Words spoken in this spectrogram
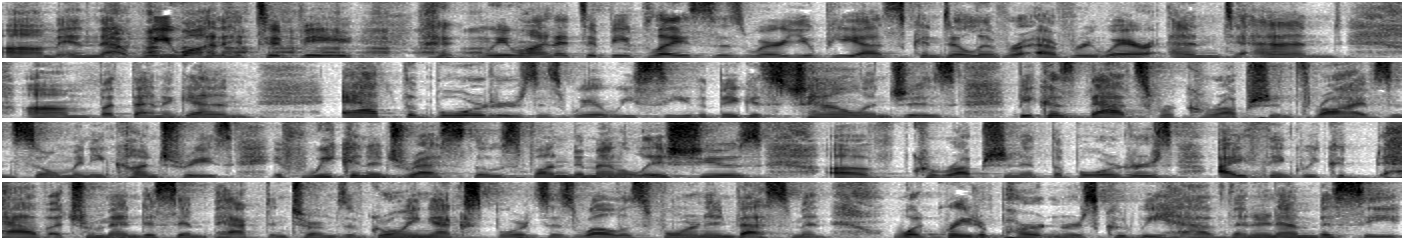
Um, in that we want it to be, we want it to be places where UPS can deliver everywhere, end to end. Um, but then again, at the borders is where we see the biggest challenges because that's where corruption thrives in so many countries. If we can address those fundamental issues of corruption at the borders, I think we could have a tremendous impact in terms of growing exports as well as foreign investment. What greater partners could we have than an embassy,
